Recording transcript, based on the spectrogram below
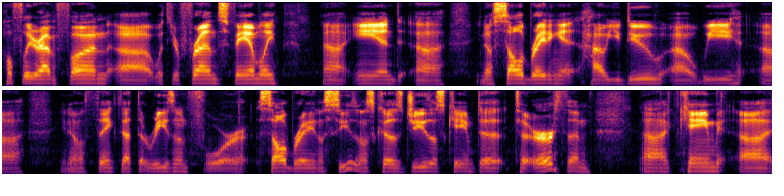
Hopefully you're having fun uh, with your friends, family, uh, and uh, you know celebrating it how you do. Uh, we uh, you know think that the reason for celebrating the season is because Jesus came to to Earth and. Uh, came, uh,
